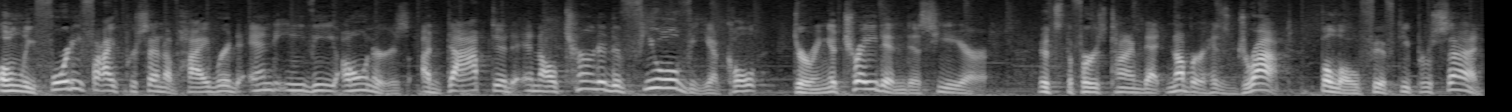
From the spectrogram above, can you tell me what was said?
only 45% of hybrid and EV owners adopted an alternative fuel vehicle during a trade in this year. It's the first time that number has dropped below 50%.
